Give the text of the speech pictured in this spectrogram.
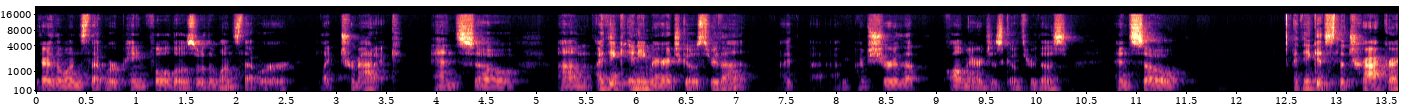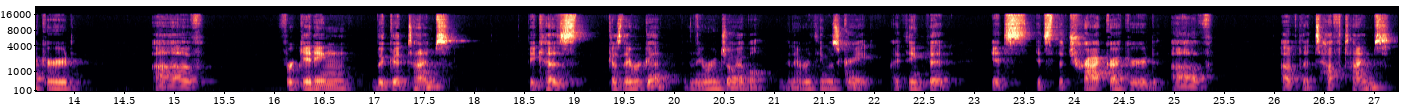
They're the ones that were painful. Those are the ones that were like traumatic. And so um, i think any marriage goes through that. I, I'm- i'm sure that all marriages go through this and so i think it's the track record of forgetting the good times because because they were good and they were enjoyable and everything was great. I think that it's it's the track record of of the tough times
